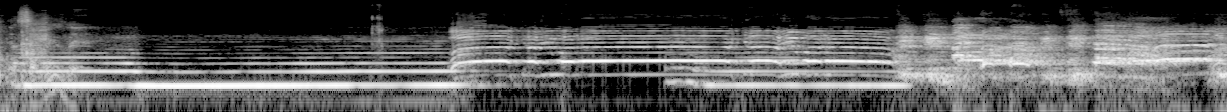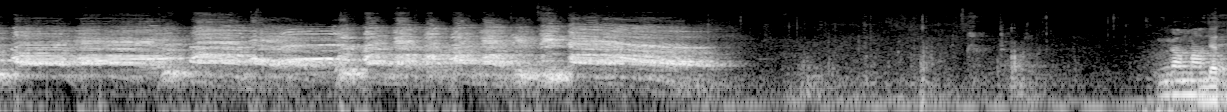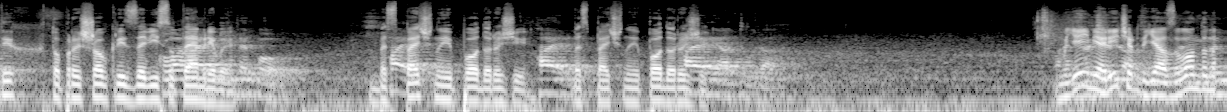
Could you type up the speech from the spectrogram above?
Для тих, хто пройшов крізь завісу темряви, безпечної подорожі, безпечної подорожі. Моє ім'я Річард, я з Лондона.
